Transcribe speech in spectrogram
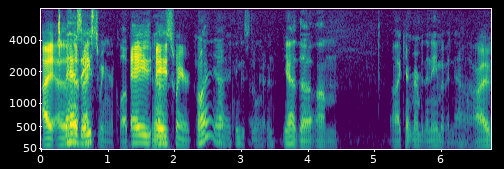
I uh, It has I- a swinger club. a Yeah. a swinger Oh, club. yeah, I think it's still okay. open. Yeah, the um, I can't remember the name of it now. I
